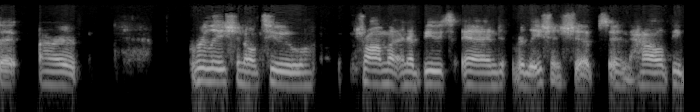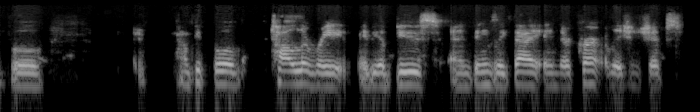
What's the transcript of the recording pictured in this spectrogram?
that are relational to trauma and abuse and relationships and how people how people tolerate maybe abuse and things like that in their current relationships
